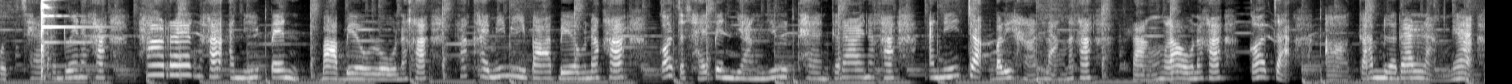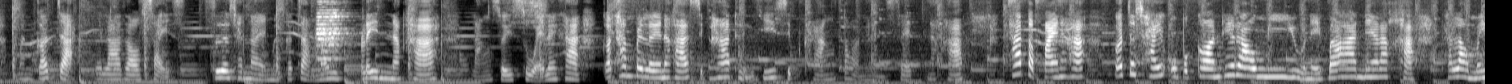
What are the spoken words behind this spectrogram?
กดแชร์กันด้วยนะคะท่าแรกนะคะอันนี้เป็นบาเบลโลนะคะ ถ้าใครไม่มีบาเบลนะคะ ก็จะใช้เป็นยางยืดแทนก็ได้นะคะ อันนี้จะบริหารหลังนะคะ หลังเรานะคะ ก็จะกล้ามเนื้อด้านหลังเนี่ยมันก็จะเวลาเราใส่เสื้อชั้นในมันก็จะไม่ปลิ้นนะคะ สวยๆเลยค่ะ ก็ทำไปเลยนะคะ 15-20 ครั้งต่อ 1 เซตนะคะถ้าต่อไปนะคะก็จะใช้อุปกรณ์ที่เรามีอยู่ในบ้านเนี่ยแหละค่ะ ถ้าเราไม่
